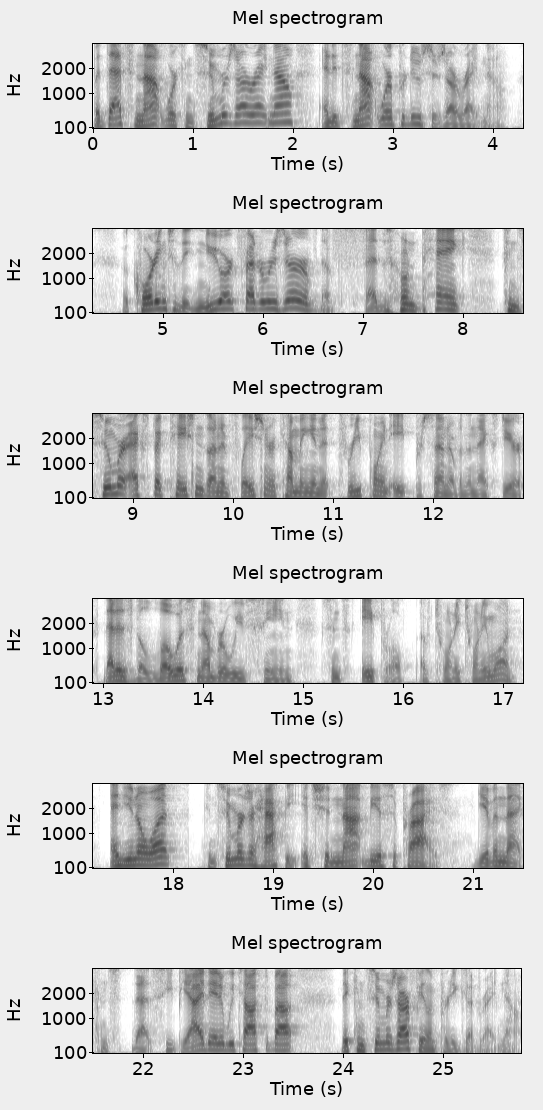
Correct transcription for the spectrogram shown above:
But that's not where consumers are right now, and it's not where producers are right now. According to the New York Federal Reserve, the Fed's own bank, consumer expectations on inflation are coming in at 3.8% over the next year. That is the lowest number we've seen since April of 2021. And you know what? Consumers are happy. It should not be a surprise, given that cons- that CPI data we talked about, the consumers are feeling pretty good right now.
